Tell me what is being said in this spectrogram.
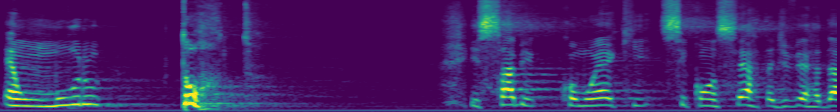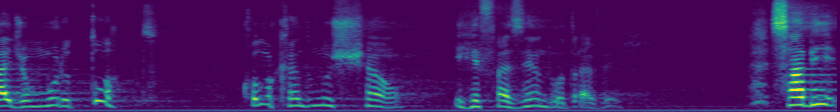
é um muro torto. E sabe como é que se conserta de verdade um muro torto? Colocando no chão e refazendo outra vez. Sabe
